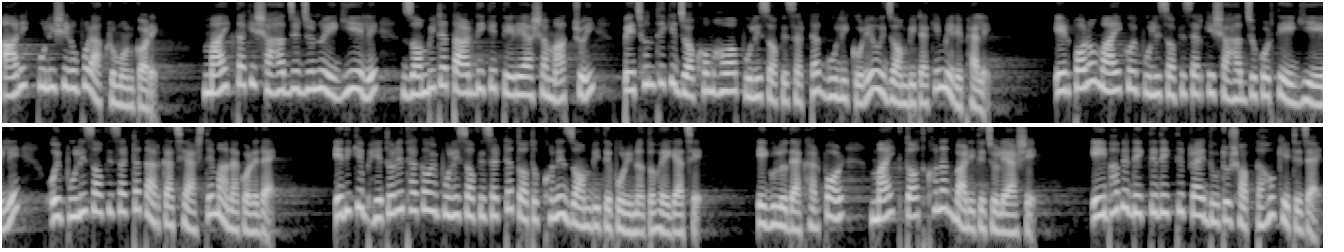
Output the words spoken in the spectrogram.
আরেক পুলিশের ওপর আক্রমণ করে। মাইক তাকে সাহায্যের জন্য এগিয়ে এলে জম্বিটা তার দিকে তেড়ে আসা মাত্রই পেছন থেকে জখম হওয়া পুলিশ অফিসারটা গুলি করে ওই জম্বিটাকে মেরে ফেলে। এরপরও মাইক ওই পুলিশ অফিসারকে সাহায্য করতে এগিয়ে এলে ওই পুলিশ অফিসারটা তার কাছে আসতে মানা করে দেয়। এদিকে ভেতরে থাকা ওই পুলিশ অফিসারটা ততক্ষণে জম্বিতে পরিণত হয়ে গেছে। এগুলো দেখার পর মাইক তৎক্ষণাৎ বাড়িতে চলে আসে। এইভাবে দেখতে দেখতে প্রায় দুটো সপ্তাহ কেটে যায়।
